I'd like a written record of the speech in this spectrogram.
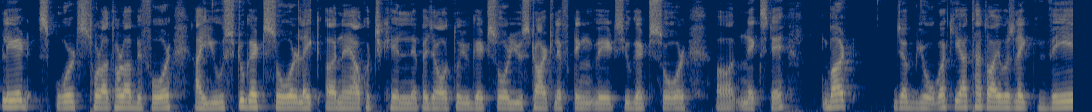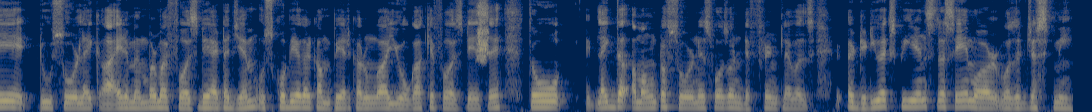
played sports थोड़ा थोड़ा before I used to get sore like नया कुछ खेलने पर जाओ तो you get sore you start lifting weights you get sore next day but जब योगा किया था तो I was like way too sore like I remember my first day at a gym उसको भी अगर कंपेयर करूँगा योगा के फ़र्स्ट डे से तो like the amount of soreness was on different levels did you experience the same और was it just me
